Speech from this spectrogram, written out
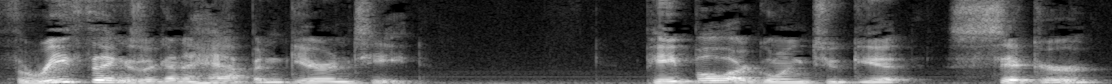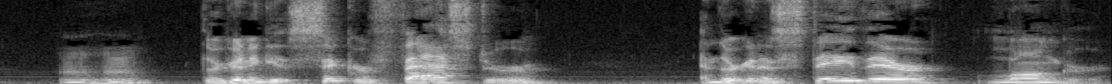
Three things are going to happen guaranteed. People are going to get sicker. Mm-hmm. They're going to get sicker faster, and they're going to stay there longer.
